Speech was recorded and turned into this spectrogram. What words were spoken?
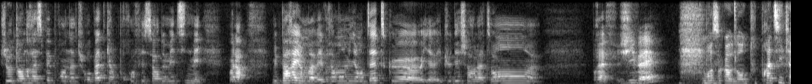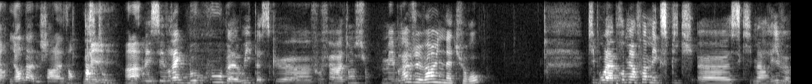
j'ai autant de respect pour un naturopathe qu'un professeur de médecine. Mais voilà. Mais pareil, on m'avait vraiment mis en tête qu'il y avait que des charlatans. euh. Bref, j'y vais. Bon, c'est comme dans toute pratique, hein. il y en a des charlatans. Partout. Mais, voilà. Mais c'est vrai que beaucoup, bah oui, parce que euh, faut faire attention. Mais bref, je vais voir une naturo qui pour la première fois m'explique euh, ce qui m'arrive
